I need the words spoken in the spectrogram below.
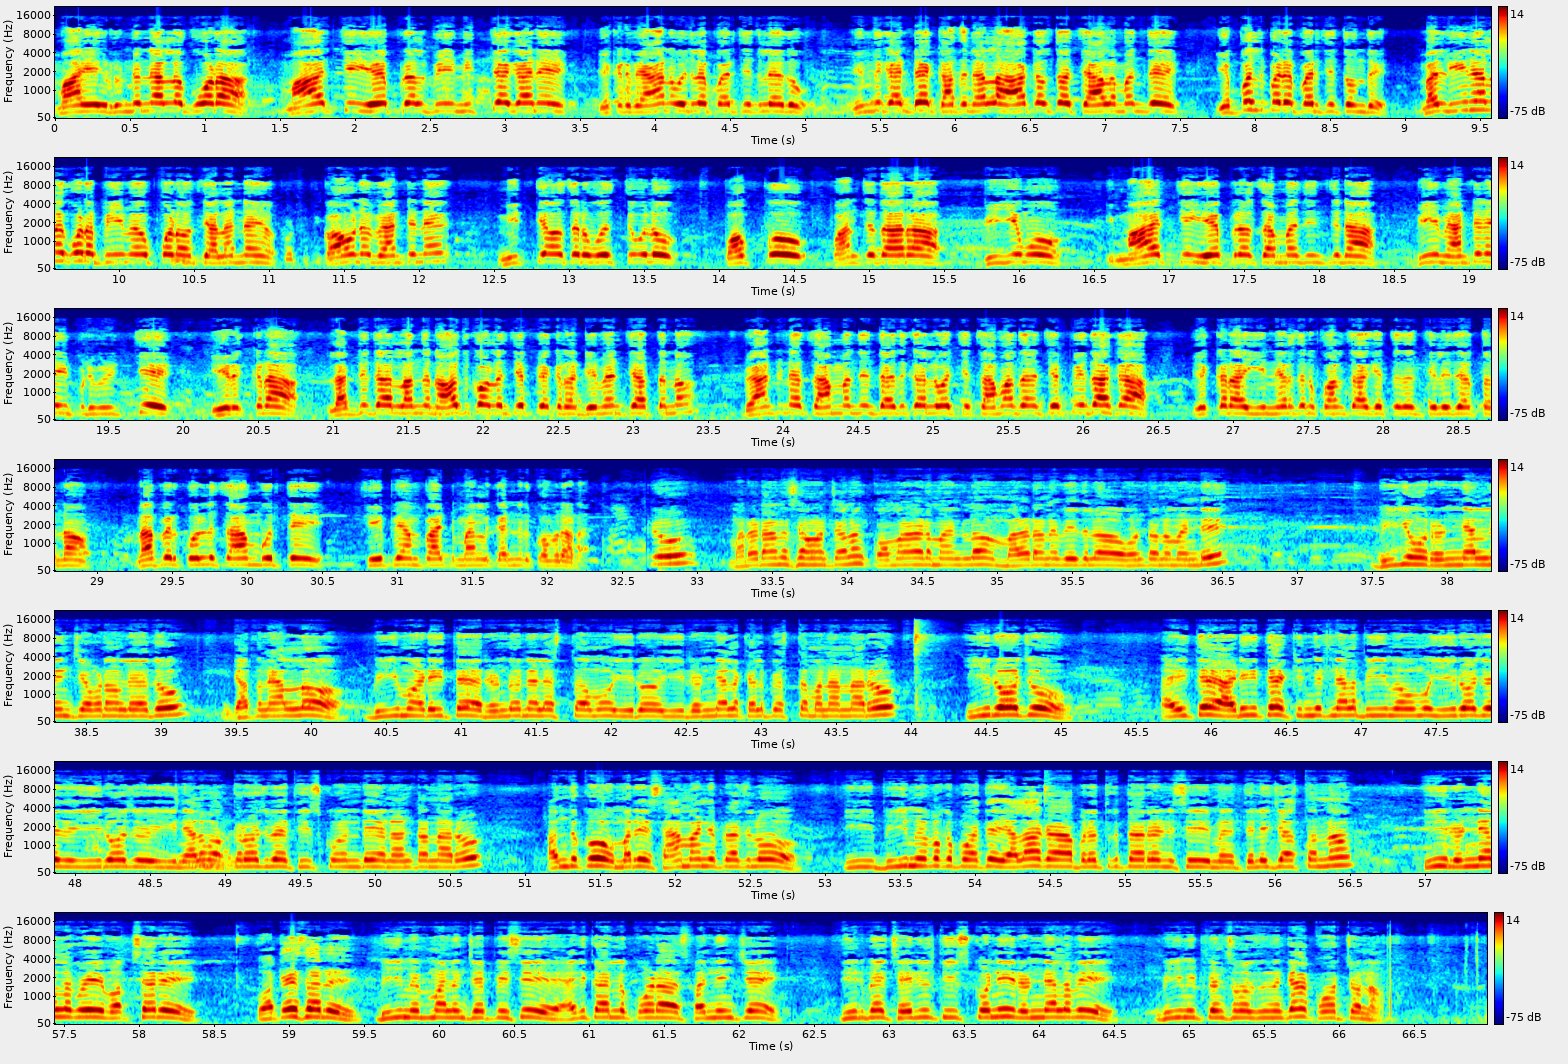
మా ఈ రెండు నెలలు కూడా మార్చి ఏప్రిల్ బియ్యం ఇచ్చే గానీ ఇక్కడ వ్యాన్ వదిలే పరిస్థితి లేదు. ఎందుకంటే గత నెల ఆకలితో చాలా మంది ఇబ్బంది పడే పరిస్థితి ఉంది. మళ్ళీ ఈ నెల కూడా బియ్యం ఇవ్వకపోవడం చాలా కావున వెంటనే నిత్యావసర వస్తువులు పప్పు పంచదార బియ్యము మార్చి ఏప్రిల్ సంబంధించిన బియ్యం వెంటనే ఇప్పుడు ఇచ్చి ఇక్కడ లబ్ధిదారులందరినీ ఆదుకోవాలని చెప్పి ఇక్కడ డిమాండ్ చేస్తున్నాం. వెంటనే సంబంధించిన అధికారులు వచ్చి సమాధానం చెప్పేదాకా ఇక్కడ ఈ నిరసన కొనసాగిస్తుందని తెలియజేస్తున్నాం. నా పేరు కొల్లు సాంబూర్తి సిపిఎం పార్టీ మండల కన్నీరు కొమరాడ. మరడాన సంవత్సరం కొమరాడ మండలం మరడాన వీధిలో ఉంటున్నామండి. బియ్యం రెండు నెలల నుంచి ఇవ్వడం లేదు. గత నెలలో బియ్యం అడిగితే రెండో నెల ఇస్తాము ఈ ఈ రెండు నెలలు కలిపిస్తామని అన్నారు. ఈ రోజు అయితే అడిగితే కిందటి నెల బియ్యం ఇవ్వము ఈ రోజు ఈ రోజు ఈ నెల ఒక్క రోజువే తీసుకోండి అని అంటున్నారు. అందుకు మరి సామాన్య ప్రజలు ఈ బియ్యం ఇవ్వకపోతే ఎలాగా బ్రతుకుతారనేసి మేము తెలియజేస్తున్నాం. ఈ రెండు నెలలకు ఒకసారి ఒకేసారి బియ్యం ఇవ్వాలని చెప్పేసి అధికారులు కూడా స్పందించి దీనిపై చర్యలు తీసుకొని రెండు నెలవి బియ్యం ఇప్పించవలసిందిగా కోరుచున్నాం.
